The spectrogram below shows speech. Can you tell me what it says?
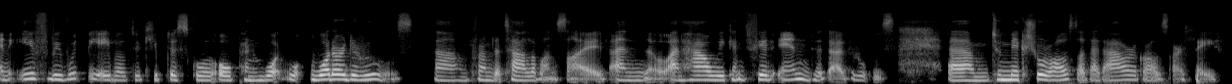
And if we would be able to keep the school open, what, what are the rules? Um, from the Taliban side and, and how we can fit into that rules um, to make sure also that our girls are safe.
